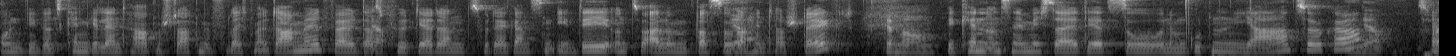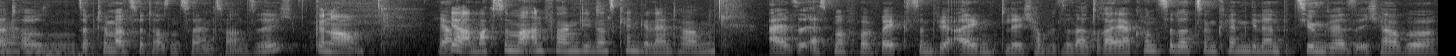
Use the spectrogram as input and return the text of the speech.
und wie wir uns kennengelernt haben, starten wir vielleicht mal damit, weil das Ja. führt ja dann zu der ganzen Idee und zu allem, was so Ja. dahinter steckt. Genau. Wir kennen uns nämlich seit jetzt so einem guten Jahr circa. Ja, 2000, September 2022. Genau. Ja. Ja. magst du mal anfangen, wie wir uns kennengelernt haben? Also erstmal vorweg sind wir eigentlich, haben wir uns in einer Dreierkonstellation kennengelernt, beziehungsweise ich habe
